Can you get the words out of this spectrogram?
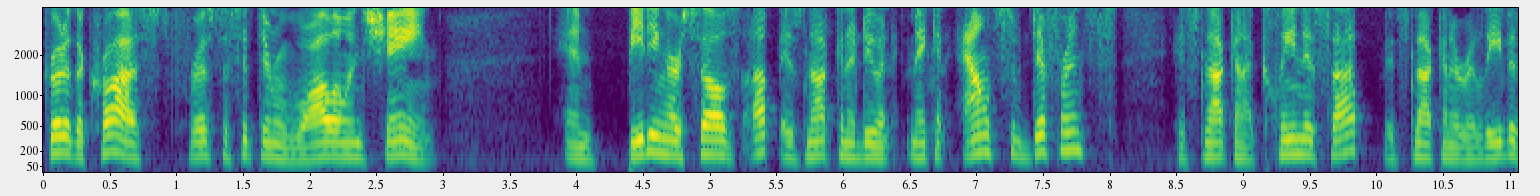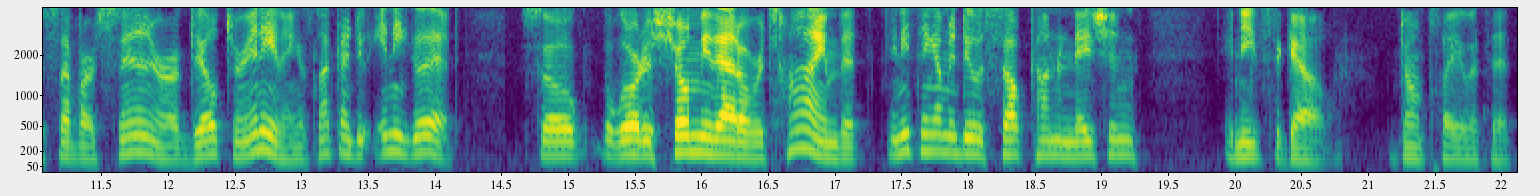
go to the cross for us to sit there and wallow in shame. And beating ourselves up is not going to do an, make an ounce of difference. It's not going to clean us up. It's not going to relieve us of our sin or our guilt or anything. It's not going to do any good. So the Lord has shown me that over time that anything I'm going to do with self condemnation, it needs to go. Don't play with it.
